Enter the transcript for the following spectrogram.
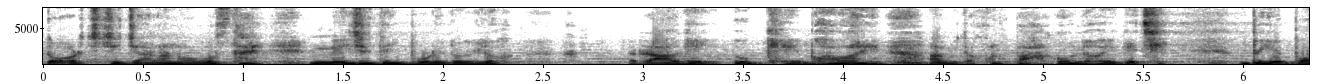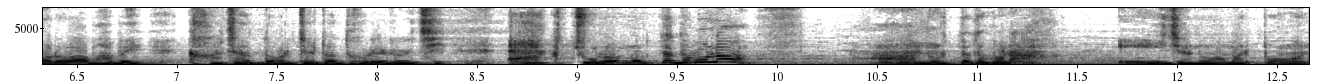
টর্চটি জ্বালানো অবস্থায় মেঝেতেই পড়ে রইল। রাগে, দুঃখে, ভয় আমি তখন পাগল হয়ে গেছি। বেপরোয়া ভাবে খাঁচার দরজাটা ধরে রয়েছি। এক চুলো নড়তে দেবো না? নড়তে দেবো না। এই যেন আমার পণ।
